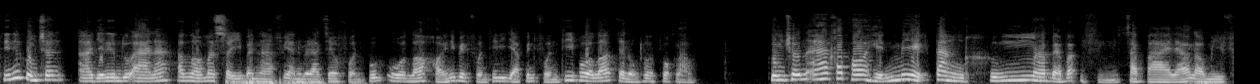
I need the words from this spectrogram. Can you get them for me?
ทีนี้กลุ่มชนออย่าลืมดูอานะอัลลอฮ์มาใส่บรรณาฟิอันเวลาเจอฝนปุ๊บโอ้ล้อขอให้นี่เป็นฝนที่ดีอย่าเป็นฝนที่พวกล้อจะลงโทษพวกเรา กลุ่มชนอาครับพอเห็นเมฆตั้งคึ้มมาแบบว่าสบายแล้วเรามีฝ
